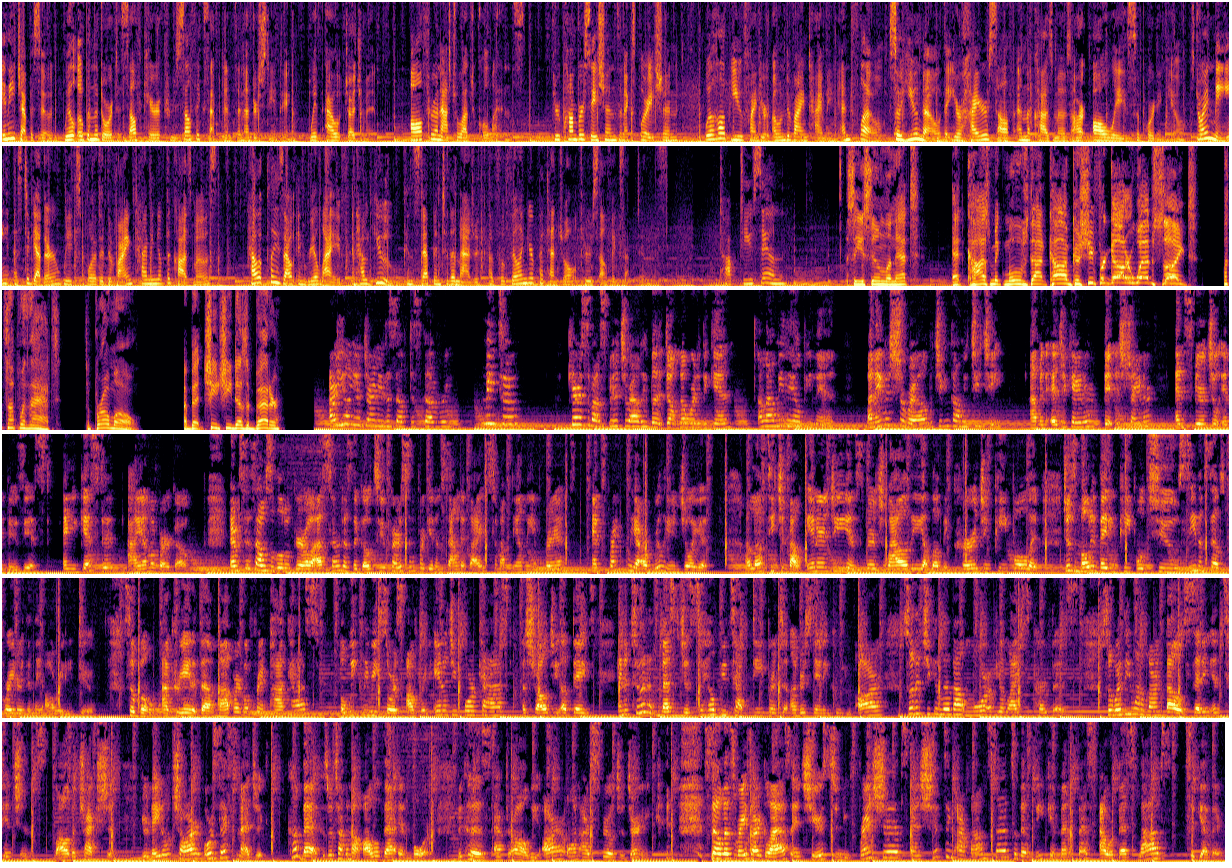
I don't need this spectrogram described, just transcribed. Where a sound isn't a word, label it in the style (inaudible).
In each episode, we'll open the door to self care through self acceptance and understanding, without judgment, all through an astrological lens. Through conversations and exploration, we'll help you find your own divine timing and flow so you know that your higher self and the cosmos are always supporting you. Join me as together we explore the divine timing of the cosmos, how it plays out in real life, and how you can step into the magic of fulfilling your potential through self acceptance. Talk to you soon. See you soon, Lynette, at cosmicmoves.com because she forgot her website. What's up with that? A promo. I bet Che Che does it better. Are you on your journey to self discovery? Me too. Curious about spirituality but don't know where to begin? Allow me to help you then. My name is Sherelle, but you can call me Che Che. I'm an educator, fitness trainer, and spiritual enthusiast. And you guessed it, I am a Virgo. Ever since I was a little girl, I served as the go to person for giving sound advice to my family and friends, and frankly, I really enjoy it. I love teaching about energy and spirituality. I love encouraging people and just motivating people to see themselves greater than they already do. So, boom, I created the My Virgo Friend podcast, a weekly resource offering energy forecast, astrology updates, and intuitive messages to help you tap deeper into understanding who you are so that you can live out more of your life's purpose. So, whether you want to learn about setting intentions, law of attraction, your natal chart, or sex magic, come back because we're talking about all of that and more. Because after all, we are on our spiritual journey. (laughs) so let's raise our glass and cheers to new friendships and shifting our mindset so that we can manifest our best lives together.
